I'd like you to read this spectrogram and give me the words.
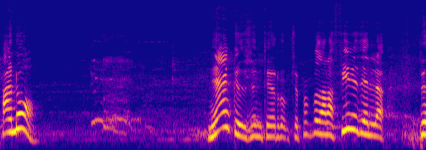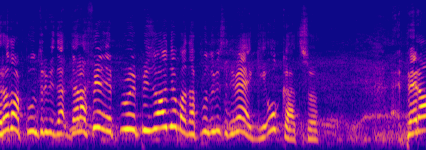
Ah no, neanche si interrompe, cioè proprio dalla fine del però dal punto di vista dalla fine del primo episodio, ma dal punto di vista di Maggie. Oh cazzo. Eh, però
